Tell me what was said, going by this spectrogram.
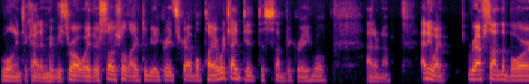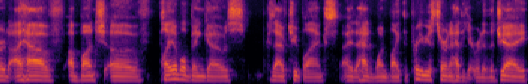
willing to kind of maybe throw away their social life to be a great Scrabble player, which I did to some degree. Well, I don't know. Anyway, refs on the board. I have a bunch of playable bingos because I have two blanks. I had one blank the previous turn. I had to get rid of the J.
